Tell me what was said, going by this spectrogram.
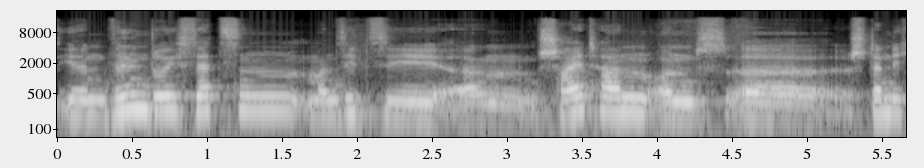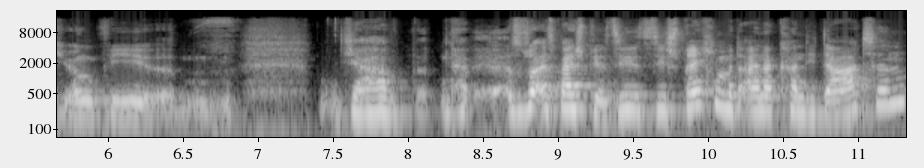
ihren Willen durchsetzen, man sieht sie ähm, scheitern und äh, ständig irgendwie, äh, ja, also so als Beispiel, sie, sie sprechen mit einer Kandidatin,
